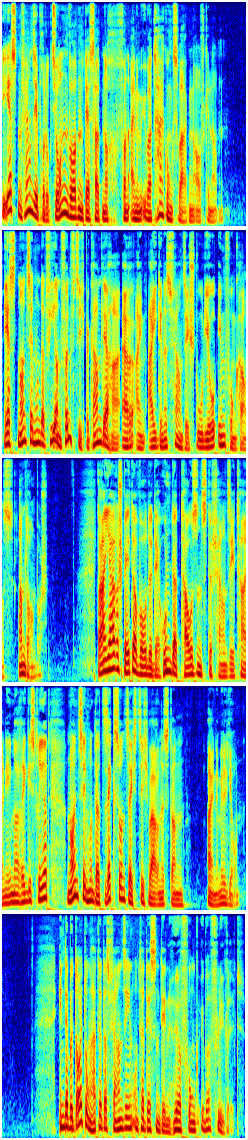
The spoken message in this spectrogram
Die ersten Fernsehproduktionen wurden deshalb noch von einem Übertragungswagen aufgenommen. Erst 1954 bekam der HR ein eigenes Fernsehstudio im Funkhaus am Dornbusch. Drei Jahre später wurde der hunderttausendste Fernsehteilnehmer registriert, 1966 waren es dann eine Million. In der Bedeutung hatte das Fernsehen unterdessen den Hörfunk überflügelt.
